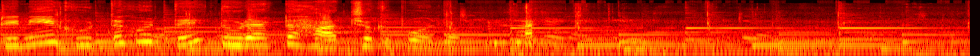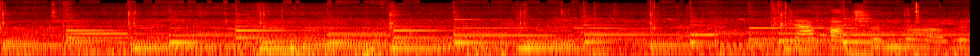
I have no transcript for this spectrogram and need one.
স্কুটি নিয়ে ঘুরতে ঘুরতে দূরে একটা হাত চোখে পড়ল। যা পছন্দ হবে।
